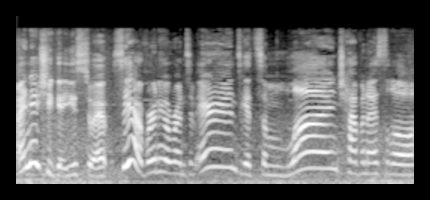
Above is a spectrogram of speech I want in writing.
I knew she'd get used to it. So yeah, we're gonna go run some errands, get some lunch, have a nice little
